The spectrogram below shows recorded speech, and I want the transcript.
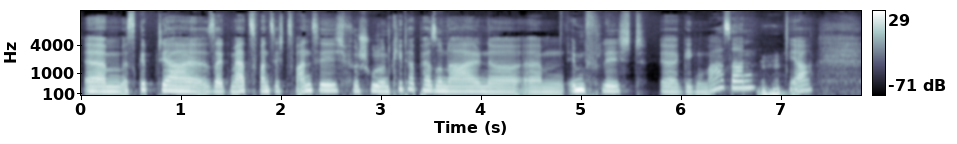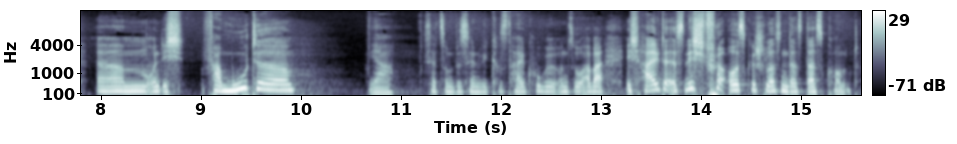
ähm, es gibt ja seit März 2020 für Schul- und Kita-Personal eine ähm, Impfpflicht äh, gegen Masern. Mhm. Ja, ähm, und ich vermute, ja, ist jetzt so ein bisschen wie Kristallkugel und so, aber ich halte es nicht für ausgeschlossen, dass das kommt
